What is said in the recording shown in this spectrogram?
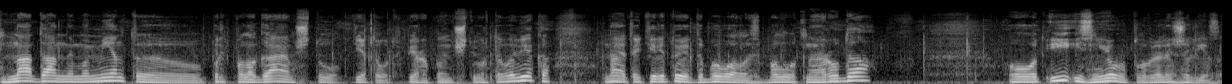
на данный момент э, предполагаем, что где-то вот в первой половине IV века на этой территории добывалась болотная руда, вот, и из нее выплавляли железо.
